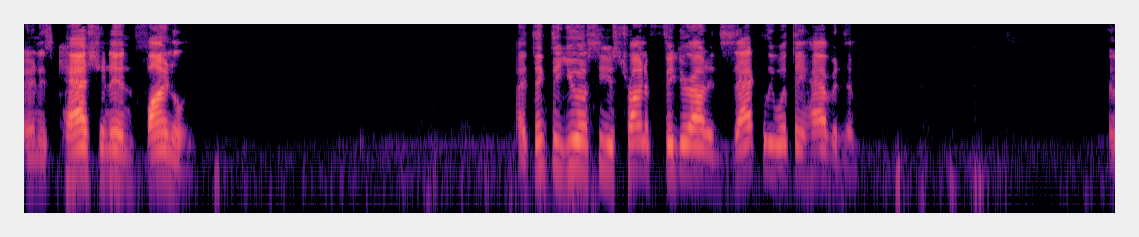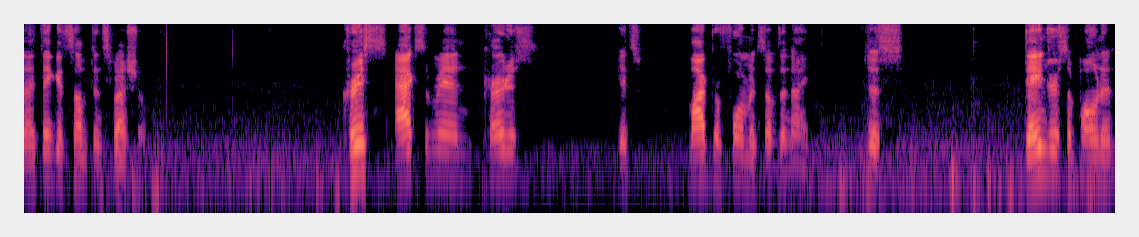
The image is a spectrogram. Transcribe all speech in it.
and is cashing in finally. I think the UFC is trying to figure out exactly what they have in him. And I think it's something special. Chris Axelman Curtis gets my performance of the night just dangerous opponent.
